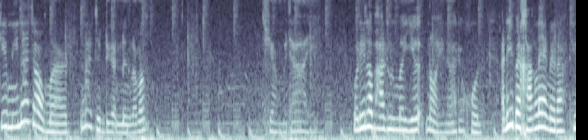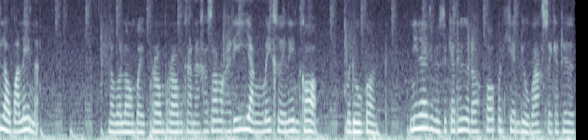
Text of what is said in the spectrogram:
เกมนี้น่าจะออกมาน่าจะเดือนหนึ่งแล้วมั้งยังไม่ได้ วันนี้เราพาทุนมาเยอะหน่อยนะทุกคน อันนี้เป็นครั้งแรกเลยนะที่เรามาเล่นอะเรามาลองไปพร้อมๆกันนะคะสำหรับใครที่ยังไม่เคยเล่นก็มาดูก่อน นี่น่าจะเป็นสเกตเตอร์เนาะเพราะมันเขียนอยู่ว่าสเกตเตอร์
